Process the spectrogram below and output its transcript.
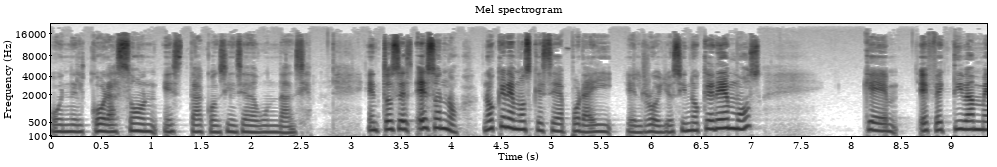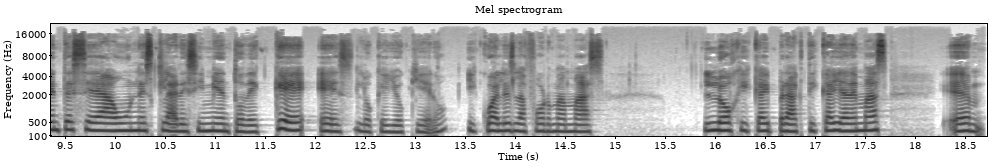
o en el corazón esta conciencia de abundancia. Entonces, eso no, no queremos que sea por ahí el rollo, sino queremos que efectivamente sea un esclarecimiento de qué es lo que yo quiero y cuál es la forma más lógica y práctica y además em,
